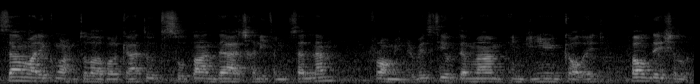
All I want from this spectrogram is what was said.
Assalamu alaikum warahmatullahi wabarakatuh. Sultan Daesh Khalifa Musallam from University of Dammam Engineering College, Foundation level.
